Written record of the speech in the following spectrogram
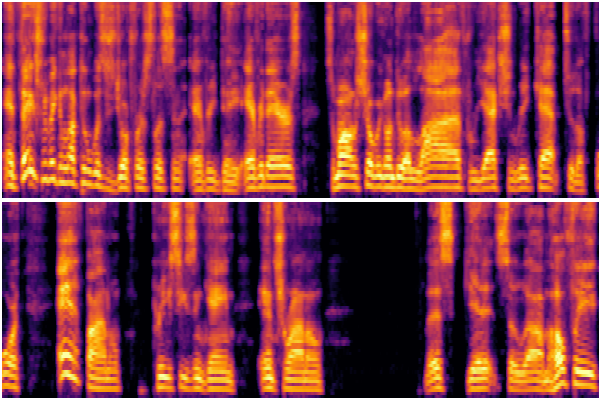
And thanks for making Locked On Wizards your first listen every day. Every day airs. Tomorrow on the show, we're going to do a live reaction recap to the fourth and final preseason game in Toronto. Let's get it. So um, hopefully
